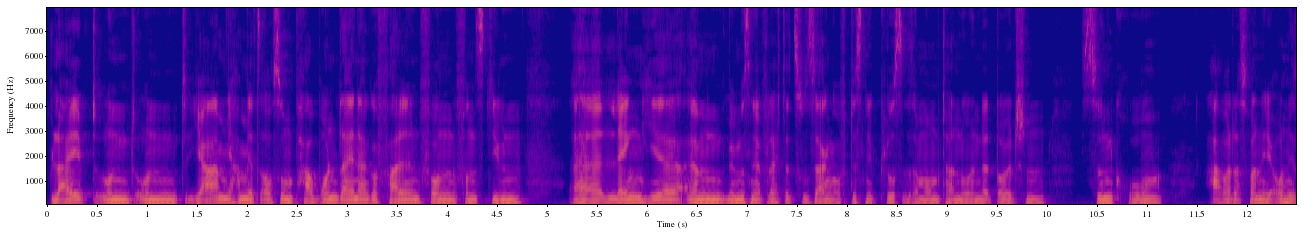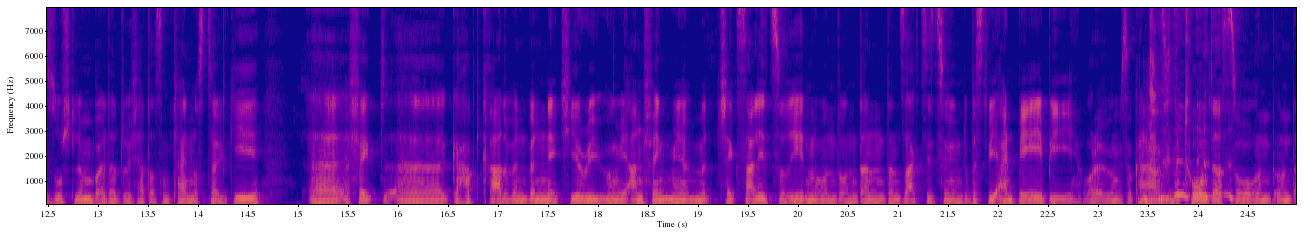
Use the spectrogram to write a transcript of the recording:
bleibt. Und, und ja, mir haben jetzt auch so ein paar One-Liner gefallen von, von Steven äh, Lang hier. Ähm, wir müssen ja vielleicht dazu sagen, auf Disney Plus ist er momentan nur in der deutschen Synchro. Aber das fand ich auch nicht so schlimm, weil dadurch hat das einen kleinen Nostalgie äh, äh, gehabt, gerade wenn, wenn Neytiri irgendwie anfängt, mir mit Jack Sully zu reden und, und dann, dann sagt sie zu ihm, du bist wie ein Baby oder irgendwie so, keine Ahnung, sie betont das so und, und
